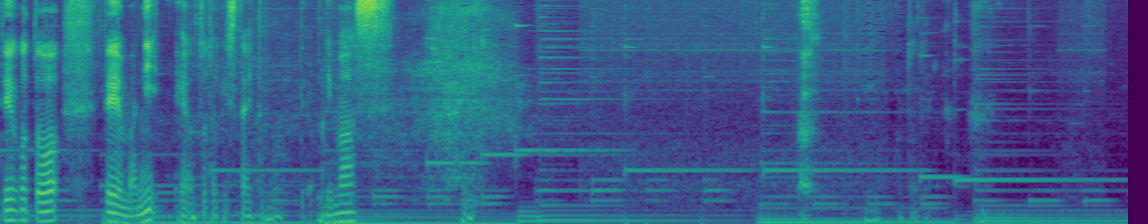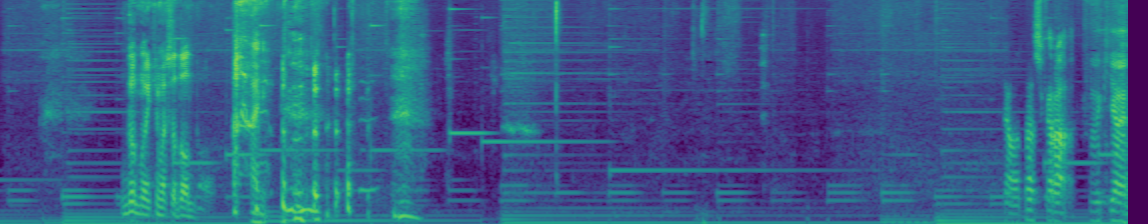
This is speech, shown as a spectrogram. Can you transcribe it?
ということをテーマに、えーお届けしたいと思っております。はい。どんどん行きましょう、どんどん。はい。じゃあ私から続きは、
